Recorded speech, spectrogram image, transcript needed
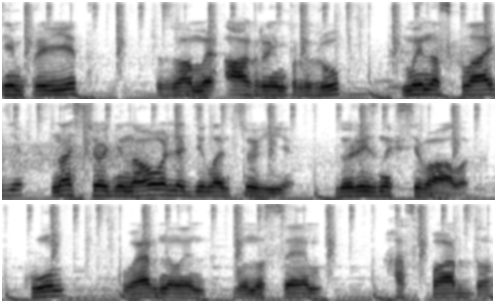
Всім привіт! З вами Агроімпорт Груп. Ми на складі. У нас сьогодні на огляді ланцюги до різних сівалок: Кун, Вернеленд, Моносем, Гаспардо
